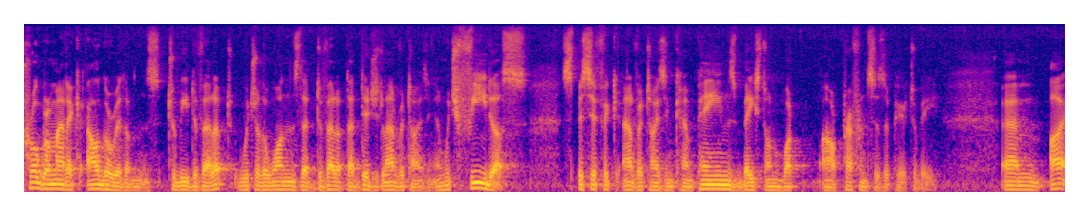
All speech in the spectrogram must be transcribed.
programmatic algorithms to be developed, which are the ones that develop that digital advertising and which feed us specific advertising campaigns based on what our preferences appear to be. Um, I,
